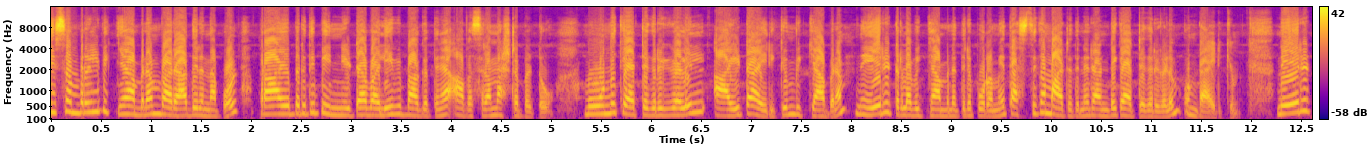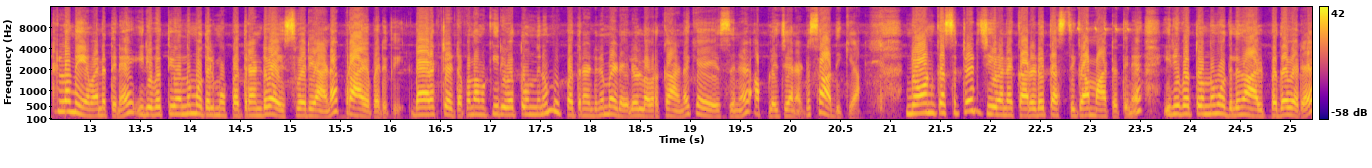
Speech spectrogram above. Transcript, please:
ഡിസംബറിൽ വിജ്ഞാപനം വരാതിരുന്നപ്പോൾ പ്രായപരിധി പിന്നിട്ട വലിയ വിഭാഗത്തിന് അവസരം നഷ്ടപ്പെട്ടു. മൂന്ന് കാറ്റഗറികളിൽ ആയിട്ടായിരിക്കും വിജ്ഞാപനം. നേരിട്ടുള്ള വിജ്ഞാപനത്തിന് പുറമെ തസ്തിക മാറ്റത്തിന് രണ്ട് കാറ്റഗറികളും ഉണ്ടായിരിക്കും. നേരിട്ടുള്ള നിയമനത്തിന് ഇരുപത്തിയൊന്ന് മുതൽ മുപ്പത്തിരണ്ട് വയസ്സ് വരെയാണ് പ്രായപരിധി. ഡയറക്റ്റായിട്ട് അപ്പോൾ നമുക്ക് ഇരുപത്തൊന്നിനും മുപ്പത്തിരണ്ടിനും ഇടയിലുള്ളവർക്കാണ് കെ എസിന് അപ്ലൈ ചെയ്യാനായിട്ട് സാധിക്കുക. നോൺ ഗസറ്റഡ് ജീവനക്കാരുടെ തസ്തിക മാറ്റത്തിന് ഇരുപത്തൊന്ന് മുതൽ നാൽപ്പത് വരെ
